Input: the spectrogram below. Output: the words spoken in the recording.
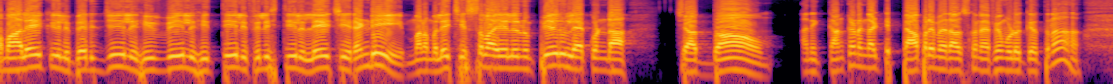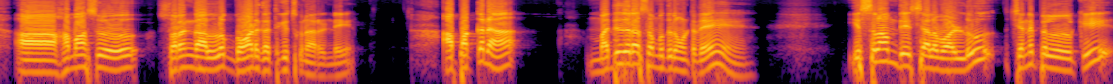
అమాలేకీలు బెర్జీలు హివ్వీలు హిత్తీలు ఫిలిస్తీలు లేచి రండి మనం లేచి ఇస్రాయేలును పేరు లేకుండా చేద్దాం అని కంకణం కట్టి పేపర్ మీద రాసుకుని ఎనభై మూడో కీర్తన హమాసు సొరంగాల్లో గోడ అతికించుకున్నారండి. ఆ పక్కన మధ్యధరా సముద్రం ఉంటుందే ఇస్లాం దేశాల వాళ్ళు చిన్నపిల్లలకి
